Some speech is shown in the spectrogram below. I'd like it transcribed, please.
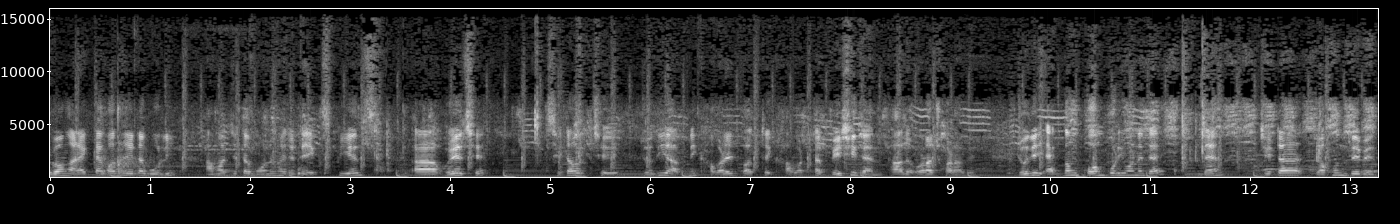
এবং আরেকটা কথা যেটা বলি, আমার যেটা মনে হয় যেটা এক্সপিরিয়েন্স হয়েছে, সেটা হচ্ছে যদি আপনি খাবারের পাত্রে খাবারটা বেশি দেন, তাহলে ওরা ছড়াবে। যদি একদম কম পরিমাণে দেয়, দেন যেটা যখন দেবেন,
